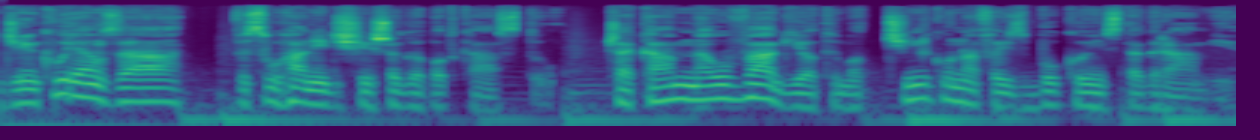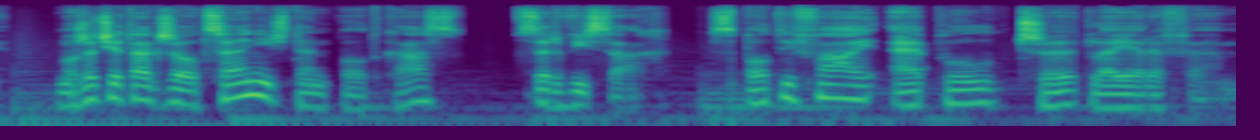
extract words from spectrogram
Dziękuję za wysłuchanie dzisiejszego podcastu. Czekam na uwagi o tym odcinku na Facebooku i Instagramie. Możecie także ocenić ten podcast w serwisach Spotify, Apple czy Player FM.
